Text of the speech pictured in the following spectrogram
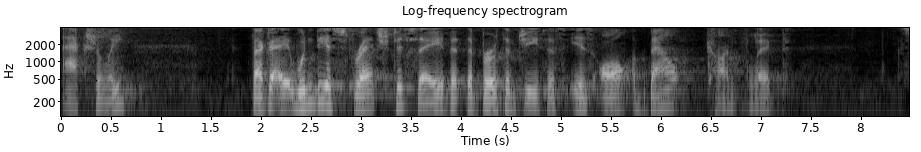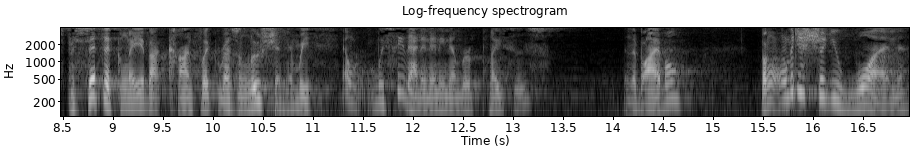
actually. In fact, it wouldn't be a stretch to say that the birth of Jesus is all about conflict specifically about conflict resolution. And we, and we see that in any number of places in the Bible. But let me just show you one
